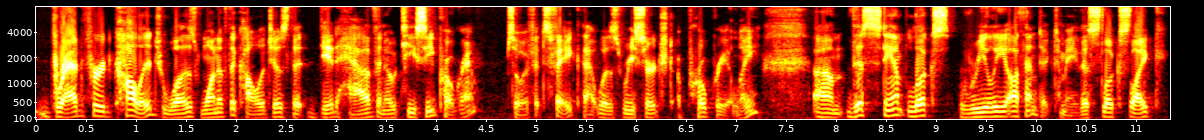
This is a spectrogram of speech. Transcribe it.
Bradford College was one of the colleges that did have an OTC program. So if it's fake, that was researched appropriately. Um, this stamp looks really authentic to me. This looks like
